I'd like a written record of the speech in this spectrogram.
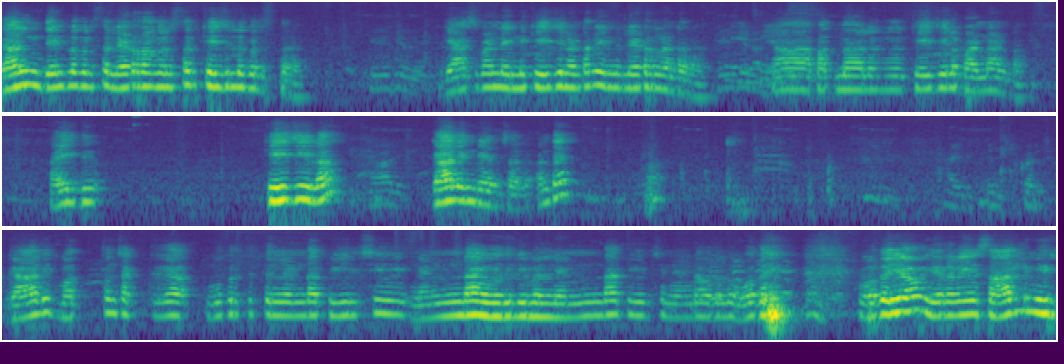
గాలిని దేంట్లో కొలుస్తారు? లీటర్లో కొలుస్తారు? కేజీలో కొలుస్తారు? గ్యాస్ బండి ఎన్ని కేజీలు అంటారు? ఎన్ని లీటర్లు అంటారు? పద్నాలుగు కేజీల బండ అంటాం. ఐదు కేజీల గాలిని పీల్చాలి. అంటే గాలి మొత్తం చక్కగా ఊపిరితిత్తుల నిండా పీల్చి నిండా వదిలి మళ్ళీ నిండా పీల్చి నిండా వదిలి ఉదయం ఉదయం ఇరవై సార్లు మీరు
